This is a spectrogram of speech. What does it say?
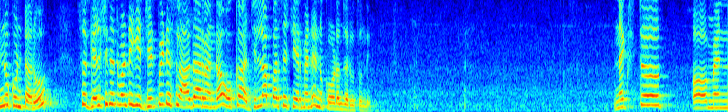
ఎన్నుకుంటారు. సో గెలిచినటువంటి ఈ జెడ్పీటీసీల ఆధారంగా ఒక జిల్లా పరిషత్ చైర్మన్ ఎన్నుకోవడం జరుగుతుంది. Next mean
